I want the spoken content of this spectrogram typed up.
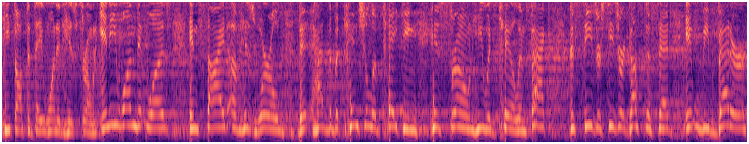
he thought that they wanted his throne. Anyone that was inside of his world that had the potential of taking his throne, he would kill. In fact, the Caesar, Caesar Augustus said it would be better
